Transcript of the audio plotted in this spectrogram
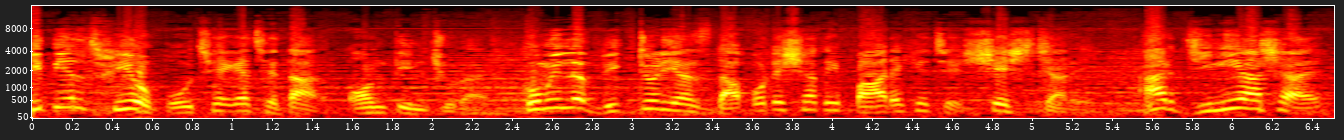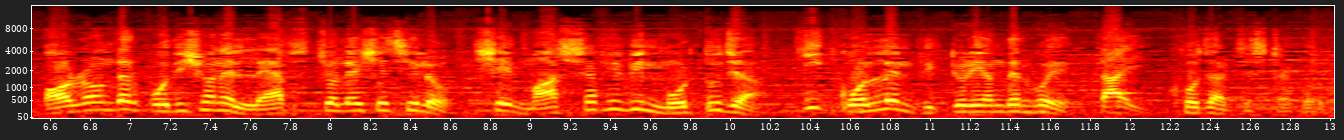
বিপিএল থ্রিও পৌঁছে গেছে তার অন্তিম চূড়ায়। কুমিল্লা ভিক্টোরিয়ান্স দাপটের সাথে পা রেখেছে শেষ চারে। আর যিনি আসায় অলরাউন্ডার পজিশনে ল্যাবস চলে এসেছিল সেই মাশরাফি বিন মর্তুজা কি করলেন ভিক্টোরিয়ানদের হয়ে, তাই খোঁজার চেষ্টা করব।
